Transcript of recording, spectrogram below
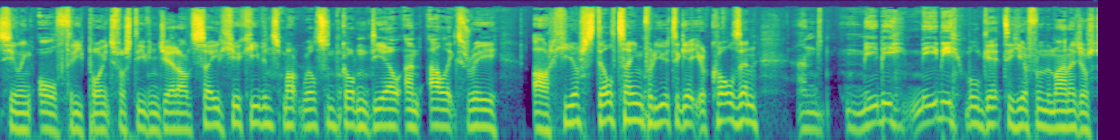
sealing all three points for Steven Gerrard's side. Hugh Keevins, Mark Wilson, Gordon Dalziel, and Alex Rae are here. Still time for you to get your calls in, and maybe, maybe we'll get to hear from the managers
